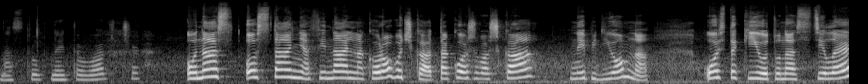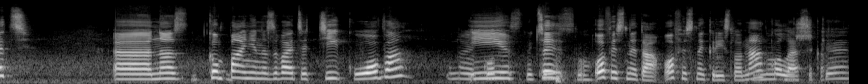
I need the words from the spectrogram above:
Наступний товарчик. У нас остання фінальна коробочка, також важка, непідйомна. Ось такий от у нас стілець. Е. Компанія називається Тікова. Як І офісне це крісло. офісне, та, офісне крісло на Воно колесиках. важке,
